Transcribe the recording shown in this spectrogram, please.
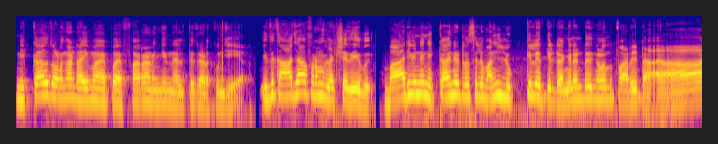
നിക്കാഹ് തുടങ്ങാൻ ടൈമായപ്പോൾ എഫ് ആർ ആണെങ്കിൽ നിലത്ത് കിടക്കും ചെയ്യുക ഇത് കാജ ഫ്രം ലക്ഷദ്വീപ്. ഭാര്യ പിന്നെ നിക്കാഹിന്റെ ഡ്രസ്സിൽ വൻ ലുക്കിൽ എത്തിയിട്ട് എങ്ങനെയുണ്ട് നിങ്ങളൊന്ന് പറയട്ടെ? ആ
